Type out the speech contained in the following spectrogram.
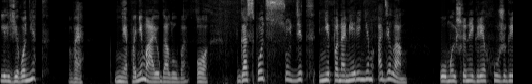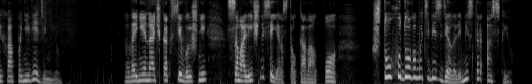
или его нет? В. Не понимаю, голуба. О, Господь судит не по намерениям, а делам. Умышленный грех хуже греха по неведению. Вы не иначе, как Всевышний, самолично сие растолковал. О, что худого мы тебе сделали, мистер Аскью?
